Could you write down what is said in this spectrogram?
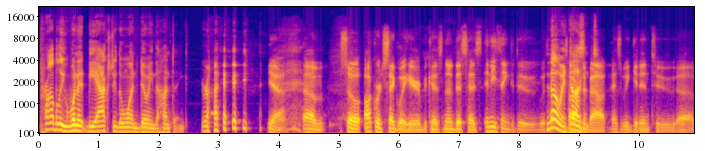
probably wouldn't be actually the one doing the hunting right Yeah. Um, so awkward segue here because none of this has anything to do with No, it talking doesn't. About as we get into um,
